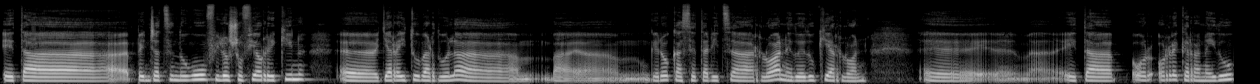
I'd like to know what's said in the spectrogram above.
eta pentsatzen dugu filosofia horrekin e, jarraitu behar duela ba, gero kazetaritza arloan edo eduki arloan. E, eta horrek erran nahi du,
